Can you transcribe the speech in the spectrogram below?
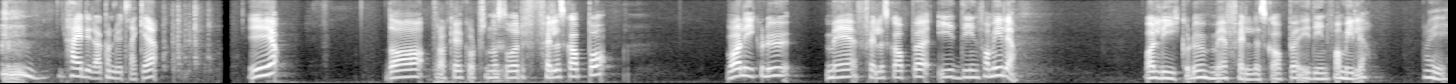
Heidi, da kan du trekke. Ja. Da trakk jeg et kort som det står 'fellesskap' på. Hva liker du med fellesskapet i din familie? Hva liker du med fellesskapet i din familie? Oi.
